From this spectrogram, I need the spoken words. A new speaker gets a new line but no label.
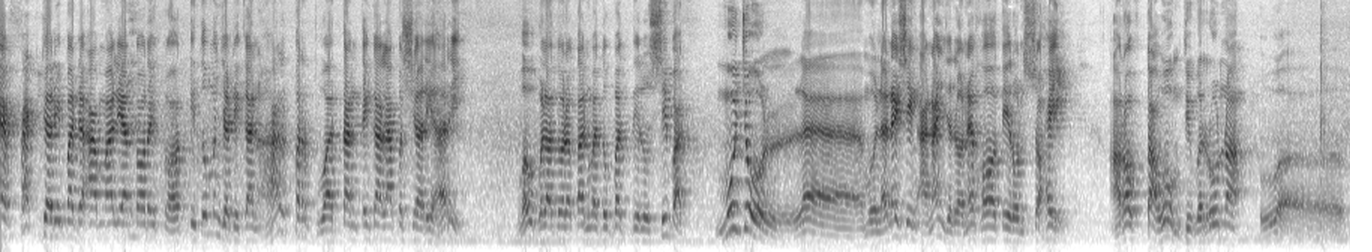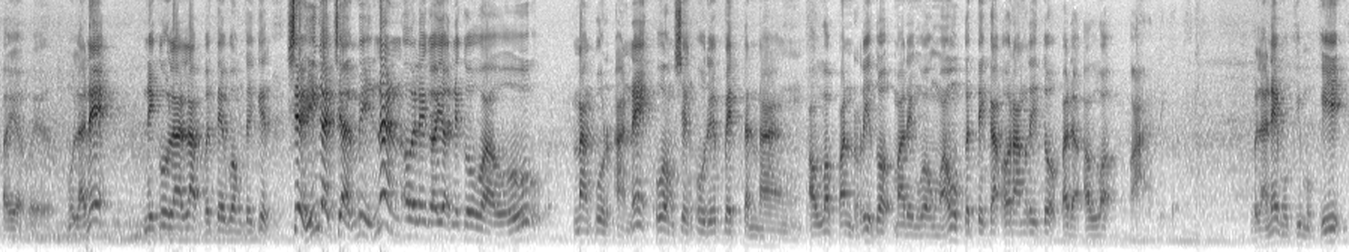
efek daripada amalia torikot itu menjadikan hal perbuatan tingkah laku sehari-hari. Wau kula turakan watu tilu sifat. Muncul. Lah mulane sing anan jerone khotirun sahih. Araf tahum diberuna wah kaya kaya. Mulane niku lalap bete wong pikir. Sehingga jaminan oleh kaya niku wau nang Qur'ane wong sing uripe tenang. Allah pan ridho maring wong mau ketika orang ridho pada Allah. Wah niku mulane mugi-mugi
